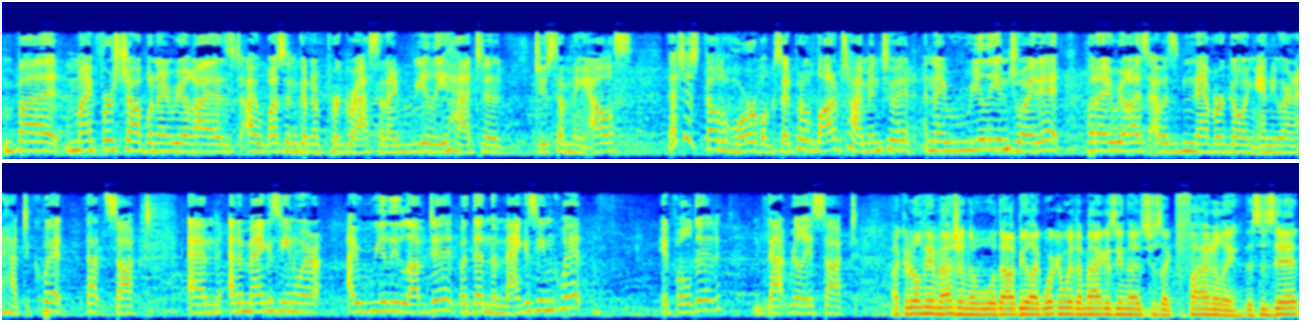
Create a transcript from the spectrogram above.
but my first job when I realized I wasn't going to progress and I really had to do something else, that just felt horrible because I'd put a lot of time into it and I really enjoyed it, but I realized I was never going anywhere and I had to quit. That sucked. And at a magazine where I really loved it, but then the magazine quit, it folded, that really sucked. I could only imagine that that would be like working with a magazine that's just like, finally, this is it.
